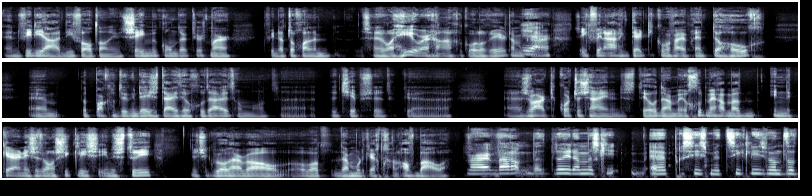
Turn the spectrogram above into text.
Nvidia, die valt dan in semiconductors. Maar ik vind dat toch wel een, zijn wel heel erg aangecoloreerd aan Ja. elkaar. Dus ik vind eigenlijk 13,5% te hoog. Ehm, dat pakt natuurlijk in deze tijd heel goed uit, omdat eh, de chips natuurlijk eh, zwaar tekort te zijn. Dus het heel daarmee goed mee gaat. Maar in de kern is het wel een cyclische industrie. Dus ik wil daar wel wat, daar moet ik echt gaan afbouwen. maar waarom, wat bedoel je dan misschien precies met cyclisch? Want dat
